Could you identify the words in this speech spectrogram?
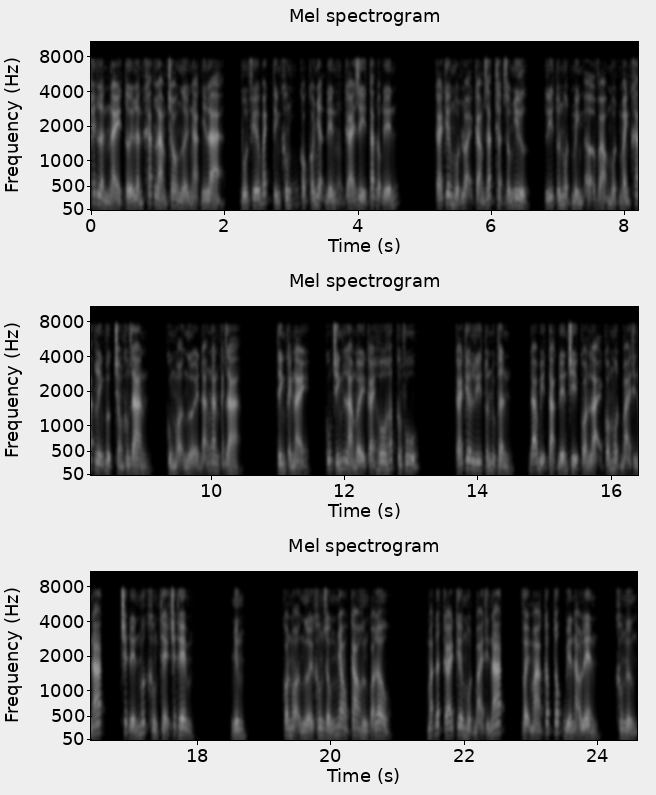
Hết lần này tới lần khác làm cho người ngạc như là, bốn phía bách tính không có có nhận đến cái gì tác động đến. Cái kia một loại cảm giác thật giống như, lý tuấn một mình ở vào một mảnh khác lĩnh vực trong không gian cùng mọi người đã ngăn cách ra. Tình cảnh này cũng chính là mấy cái hô hấp công phu. Cái kia lý tuấn nhục thân đã bị tạc đến chỉ còn lại có một bãi thịt nát, chết đến mức không thể chết thêm. Nhưng, còn mọi người không giống nhau cao hứng quá lâu. Mặt đất cái kia một bãi thịt nát, vậy mà cấp tốc biến ảo lên, không ngừng.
